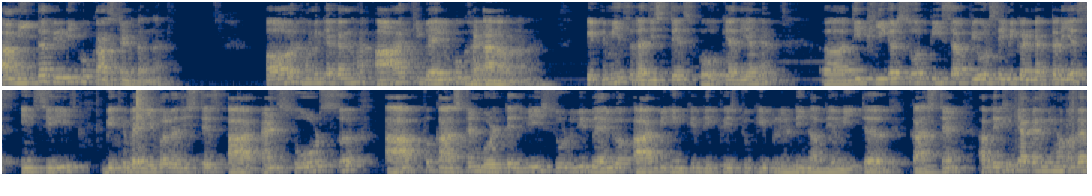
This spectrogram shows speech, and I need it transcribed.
अमीटर रीडिंग को कांस्टेंट करना है। और हमें क्या करना है? आर की वैल्यू को घटाना बनाना है। इट मीन्स रजिस्टेंस को क्या दिया है? The figure show piece of pure semiconductor S in series with variable resistance R and source of constant voltage V should be value of R be increase decrease to keep reading of the meter constant अब देखिए क्या करेंगे हम? अगर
